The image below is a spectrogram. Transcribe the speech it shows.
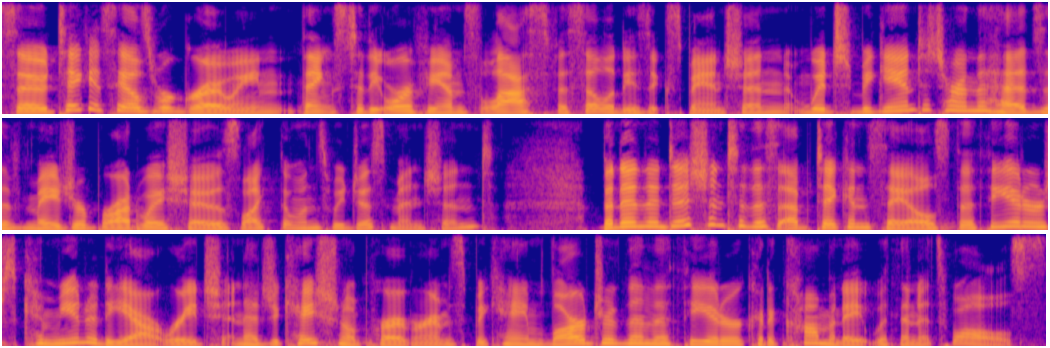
So, ticket sales were growing thanks to the Orpheum's last facilities expansion, which began to turn the heads of major Broadway shows like the ones we just mentioned. But in addition to this uptick in sales, the theater's community outreach and educational programs became larger than the theater could accommodate within its walls.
